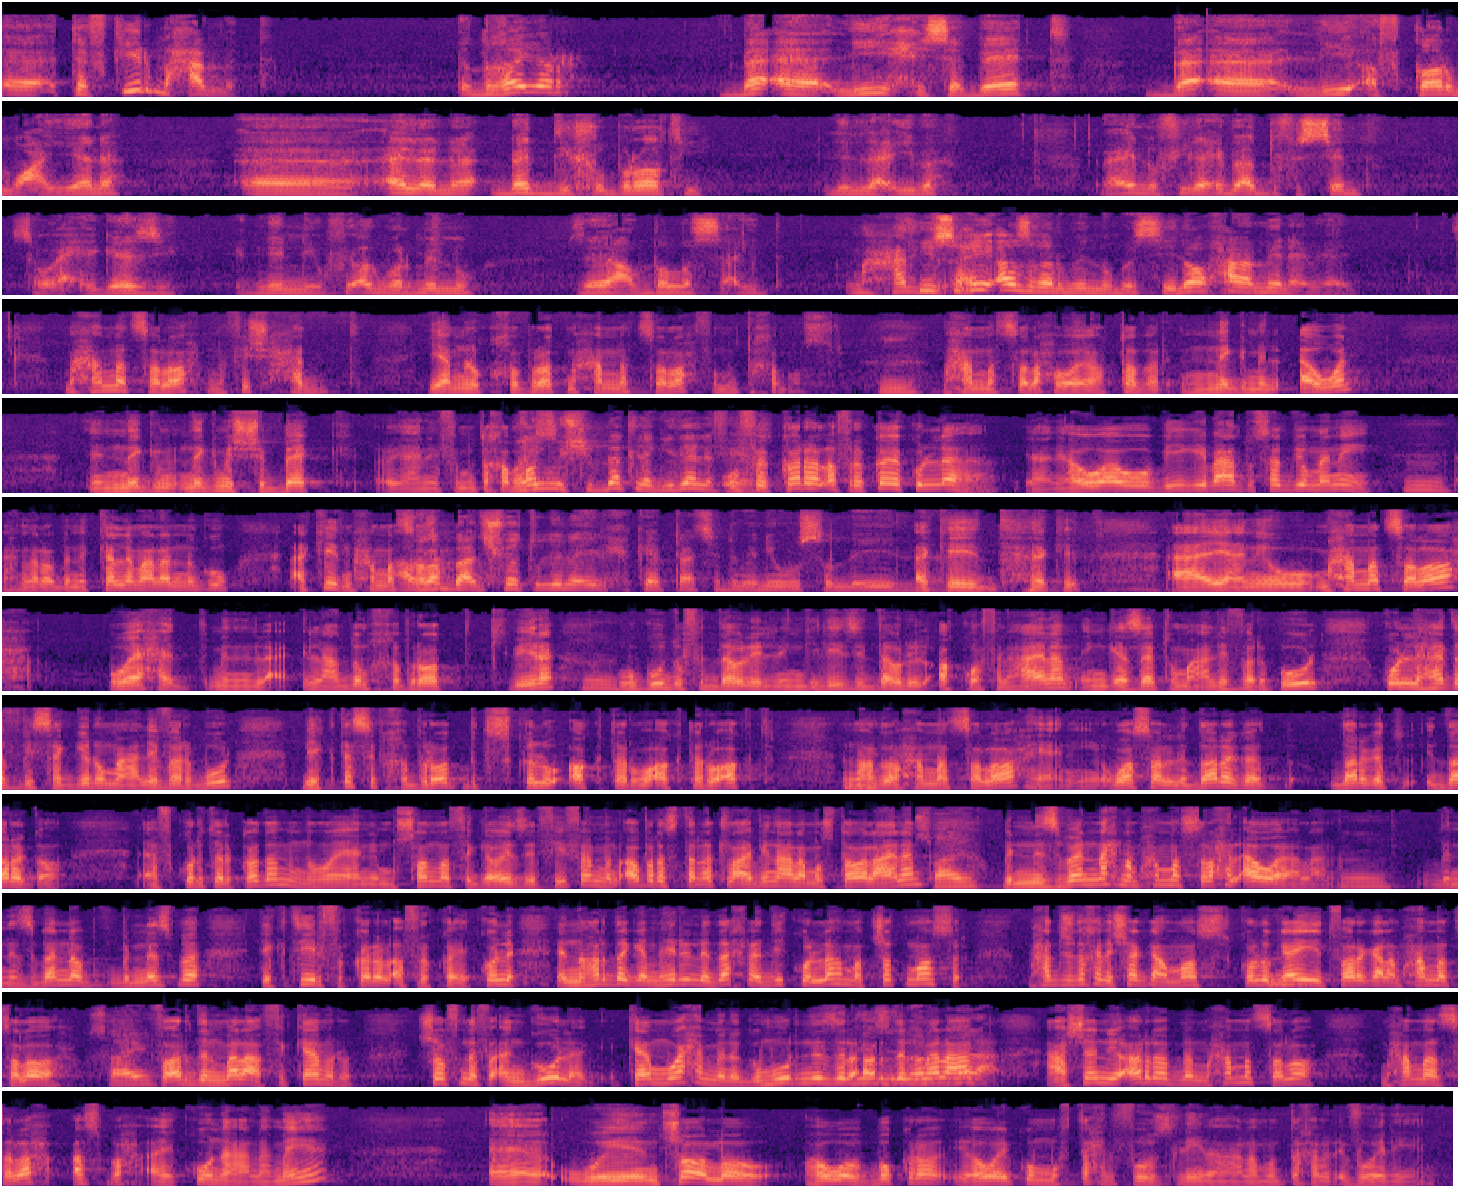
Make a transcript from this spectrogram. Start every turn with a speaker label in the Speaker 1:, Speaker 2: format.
Speaker 1: آه، تفكير محمد اتغير بقى ليه حسابات بقى ليه أفكار معينة آه قال أنا بدي خبراتي للعيبة مع إنه في لعيبة قده في السن سواء حجازي النني وفي أكبر منه زي عبد الله السعيد في صحيح أصغر منه بس اللي هو محمد منعم يعني.
Speaker 2: محمد صلاح ما فيش حد يملك خبرات محمد صلاح في منتخب مصر.
Speaker 1: مم.
Speaker 2: محمد صلاح هو يعتبر النجم الأول النجم نجم الشباك يعني في منتخب مصر.
Speaker 1: الشباك لا جدال فيها
Speaker 2: وفي القارة الأفريقية كلها. يعني هو وبيجي بعده ساديو ماني. إحنا لو بنتكلم على النجوم أكيد محمد صلاح.
Speaker 1: بعد شوية تقول لنا إيه الحكاية بتاعت سيدو ماني وصل لإيه
Speaker 2: أكيد أكيد. آه يعني ومحمد صلاح واحد من اللي- عندهم خبرات
Speaker 1: كبيرة.
Speaker 2: وجوده في الدوري الإنجليزي الدوري الأقوى في العالم إنجازاته مع ليفربول. كل هدف بيسجله مع ليفربول بيكتسب خبرات بتثقله أكتر وأكتر وأكتر. النهارده محمد صلاح يعني وصل لدرجه درجه درجة في كرة القدم إن هو يعني مصنف في جوائز الفيفا من أبرز ثلاث لاعبين على مستوى العالم.
Speaker 1: صحيح.
Speaker 2: بالنسبة لنا إحنا محمد صلاح الأول على العالم.
Speaker 1: مم.
Speaker 2: بالنسبة لنا بالنسبة لكتير في القاره الأفريقية. كل النهارده الجماهير اللي داخلة دي كلها ماتشات مصر. ما حدش داخل يشجع مصر. كله جاي يتفرج على محمد صلاح
Speaker 1: صحيح.
Speaker 2: في أرض الملعب في الكاميرون شفنا في أنجولا كام واحد من الجمهور نزل,
Speaker 1: نزل أرض
Speaker 2: الملعب
Speaker 1: الملعب.
Speaker 2: عشان يقرب من محمد صلاح. محمد صلاح أصبح أيقونة عالمية. آه وإن شاء الله هو في بكرة هو يكون مفتاح الفوز لينا على منتخب الايفواري يعني.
